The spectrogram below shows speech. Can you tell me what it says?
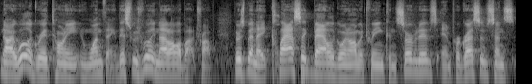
Now, I will agree with Tony in one thing. This was really not all about Trump. There's been a classic battle going on between conservatives and progressives since,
